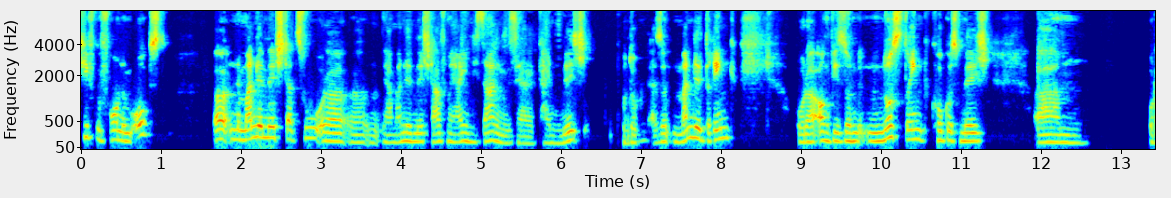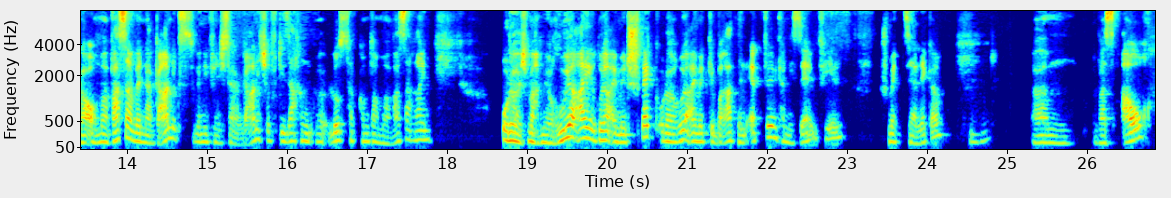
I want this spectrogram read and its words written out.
tiefgefrorenem Obst, äh, eine Mandelmilch dazu. Oder äh, ja, Mandelmilch darf man ja eigentlich nicht sagen, das ist ja kein Milchprodukt. Also ein Mandeldrink oder irgendwie so ein Nussdrink, Kokosmilch. Ähm, oder auch mal Wasser, wenn da gar nichts, wenn ich, wenn ich da gar nicht auf die Sachen äh, Lust habe, kommt auch mal Wasser rein. Oder ich mache mir Rührei, Rührei mit Speck oder Rührei mit gebratenen Äpfeln, kann ich sehr empfehlen. Schmeckt sehr lecker. Mhm. Ähm, was auch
